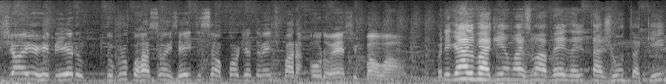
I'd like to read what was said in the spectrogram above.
Jair Ribeiro, do Grupo Rações Reis de São Paulo, diretamente para Oroeste Baual. Obrigado, Vaguinho, mais uma vez, a gente tá junto aqui.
